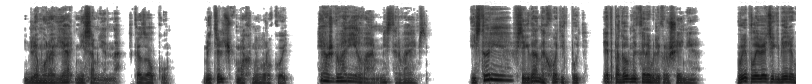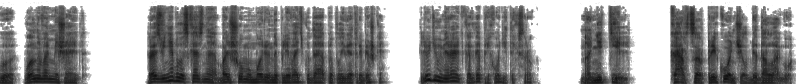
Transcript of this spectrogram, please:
— Для муравья, несомненно, — сказал Ку. Метельчик махнул рукой. — Я уж говорил вам, мистер Ваймс. История всегда находит путь. Это подобно кораблекрушению. Вы плывете к берегу, волны вам мешают. Разве не было сказано большому морю наплевать, куда поплывет рыбешка? Люди умирают, когда приходит их срок. Но не киль. Карцер прикончил бедолагу.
